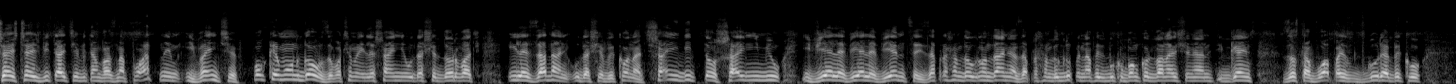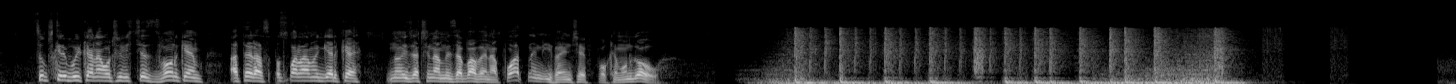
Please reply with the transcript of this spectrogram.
Cześć, cześć, witajcie, witam Was na płatnym evencie w Pokémon GO. Zobaczymy ile Shiny uda się dorwać, ile zadań uda się wykonać. Shiny Ditto, Shiny Mew i wiele, wiele więcej. Zapraszam do oglądania, zapraszam do grupy na Facebooku Bonko12 na Antic Games. Zostaw łapę w górę, byku. Subskrybuj kanał oczywiście z dzwonkiem. A teraz odpalamy gierkę, no i zaczynamy zabawę na płatnym evencie w Pokémon GO.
